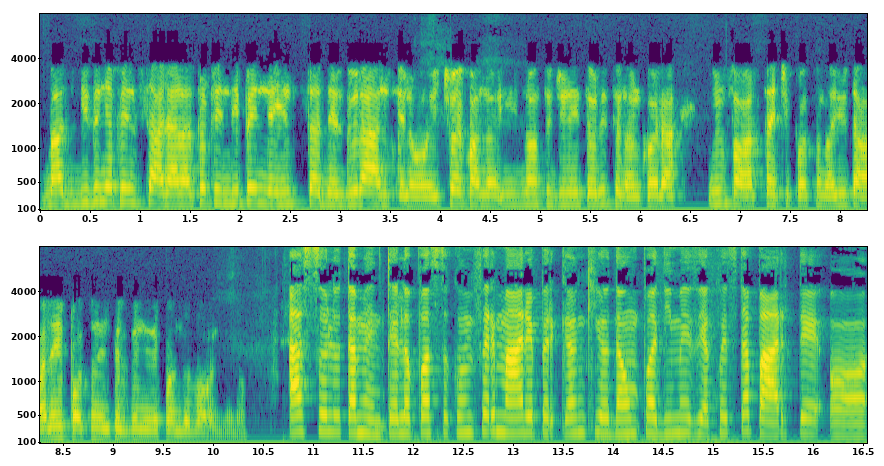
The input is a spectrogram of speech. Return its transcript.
ma bisogna pensare alla propria indipendenza nel durante noi, cioè quando i nostri genitori sono ancora in forza e ci possono aiutare e possono intervenire quando vogliono. Assolutamente, lo posso confermare perché anch'io da un po' di mesi a questa parte ho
